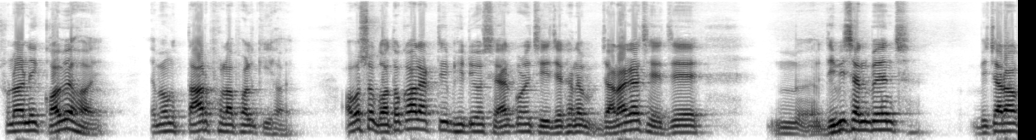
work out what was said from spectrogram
শুনানি কবে হয় এবং তার ফলাফল কি হয়? অবশ্য গতকাল একটি ভিডিও শেয়ার করেছি যেখানে জানা গেছে যে ডিভিশন বেঞ্চ বিচারক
